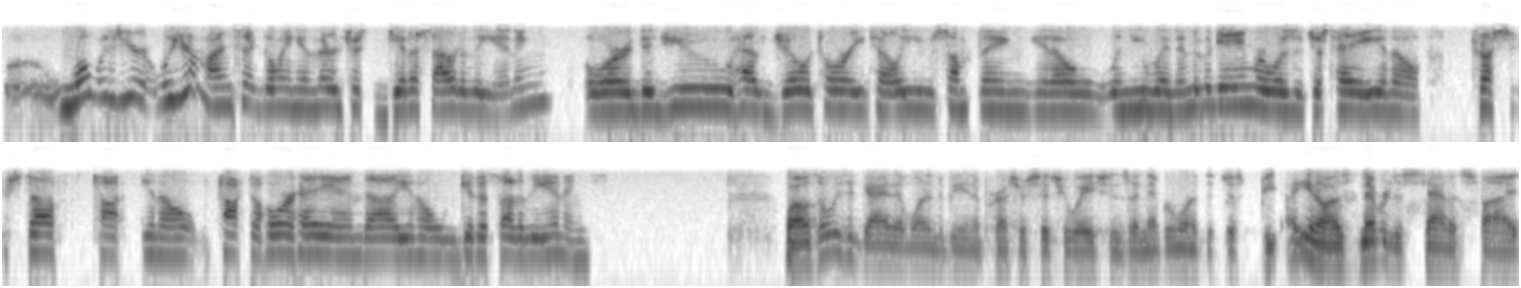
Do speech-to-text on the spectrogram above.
What was your was your mindset going in there? Just get us out of the inning, or did you have Joe Torre tell you something, you know, when you went into the game, or was it just, hey, you know, trust your stuff, talk, you know, talk to Jorge, and uh, you know, get us out of the innings? Well, I was always a guy that wanted to be in a pressure situations. I never wanted to just be, you know, I was never just satisfied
